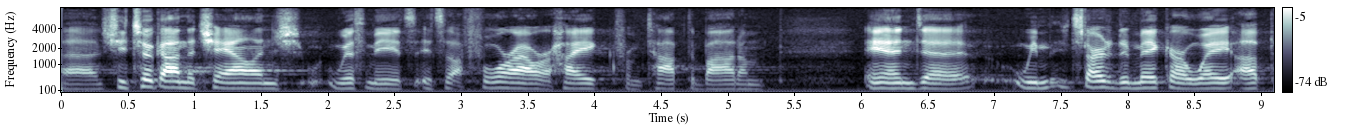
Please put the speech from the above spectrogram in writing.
uh, she took on the challenge with me. It's, it's a four hour hike from top to bottom. And uh, we started to make our way up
